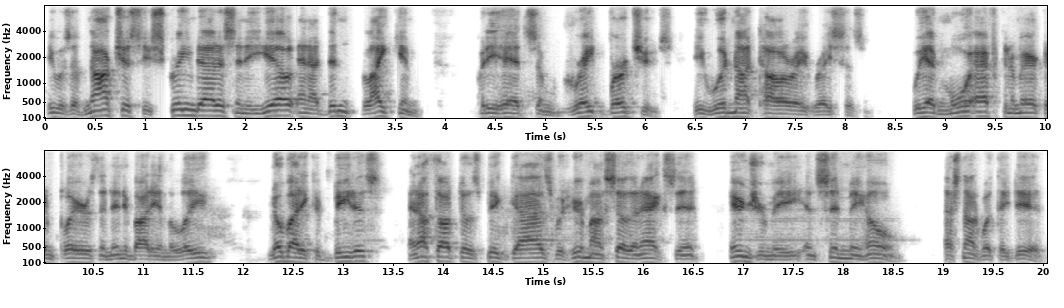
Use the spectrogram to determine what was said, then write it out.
He was obnoxious. He screamed at us and he yelled, and I didn't like him, but he had some great virtues. He would not tolerate racism. We had more African American players than anybody in the league. Nobody could beat us. And I thought those big guys would hear my Southern accent, injure me, and send me home. That's not what they did.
